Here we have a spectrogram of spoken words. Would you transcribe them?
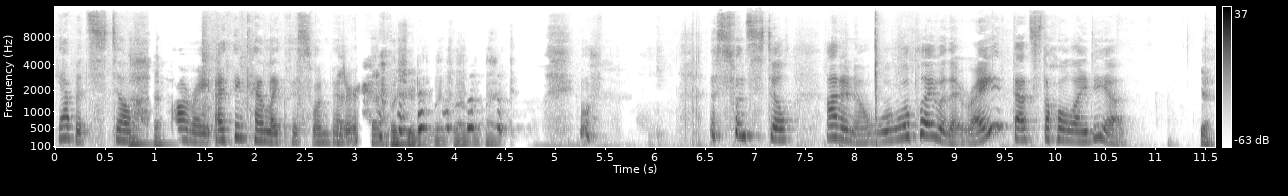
Yeah, but still. All right. I think I like this one better. that, puts you a little bit further back. This one's still, I don't know. We'll, we'll play with it, right? That's the whole idea. Yeah.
